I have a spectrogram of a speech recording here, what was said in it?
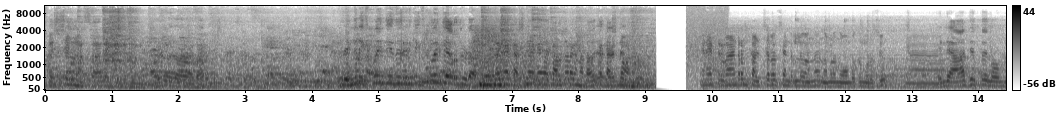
സ്പെഷ്യൽ മസാല ഇത് എങ്ങനെ എക്സ്പ്ലെയിൻ ചെയ്തു എനിക്ക് എക്സ്പ്ലെയിൻ ചെയ്യാൻ അറിഞ്ഞൂടാ. കഷ്ണമൊക്കെ കറുത്ത് കിടക്കുന്നുണ്ട് അതൊക്കെ കഷ്ണമാണ്. ഇങ്ങനെ ട്രിവാൻഡ്രം കൾച്ചറൽ സെന്ററിൽ വന്ന് നമ്മൾ നോമ്പൊക്കെ മുറിച്ചു. എന്റെ എന്റെ ആദ്യത്തെ നോമ്പ്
